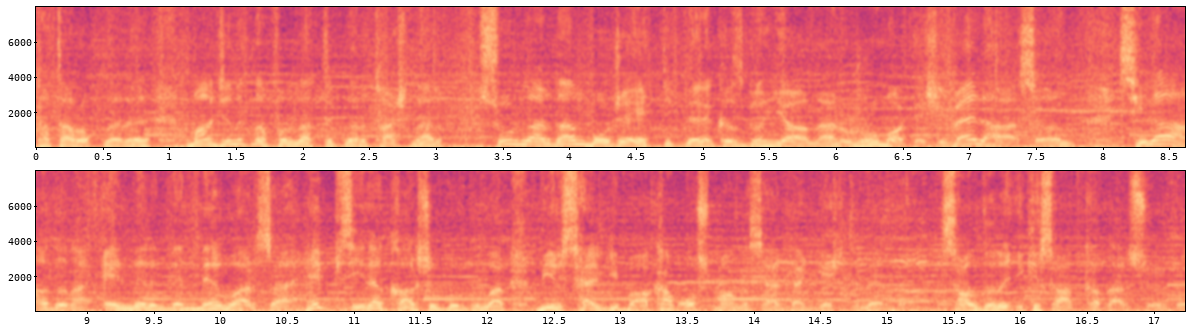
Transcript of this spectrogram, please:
Tatar okları, mancınıkla fırlattıkları taşlar, surlardan boca ettikleri kızgın yağlar, Rum ateşi velhasıl silah adına ellerinde ne varsa hepsiyle karşı durdular. Bir sel gibi akan Osmanlı selden geçtiler. Saldırı iki saat kadar sürdü.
